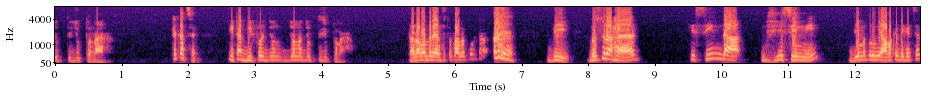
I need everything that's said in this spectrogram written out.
যুক্তিযুক্ত না। ঠিক আছে? এটা বিফোর জন্য যুক্তিযুক্ত না। তাহলে আমাদের অ্যান্সারটা তাহলে কোনটা? B no sooner had he seen the he seen me যে মাত্র উনি আমাকে দেখেছেন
